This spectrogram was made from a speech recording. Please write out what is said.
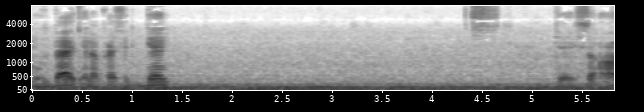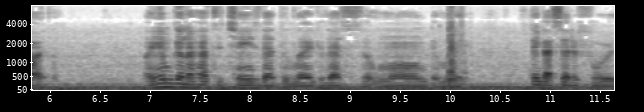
moves back, and I press it again. Okay, so I, I am gonna have to change that delay because that's a long delay think I said it for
